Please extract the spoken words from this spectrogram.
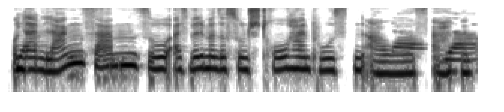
und ja. dann langsam so, als würde man so, so einen Strohhalm pusten, ausatmen. Ja, ja.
